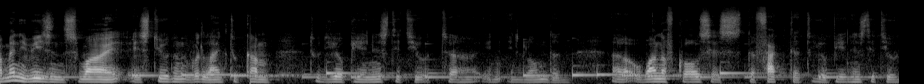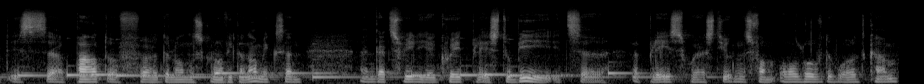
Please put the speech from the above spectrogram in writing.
are many reasons why a student would like to come to the European Institute uh, in, in London. Uh, one, of course, is the fact that the European Institute is uh, part of uh, the London School of Economics and, and that's really a great place to be. It's a, a place where students from all over the world come,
